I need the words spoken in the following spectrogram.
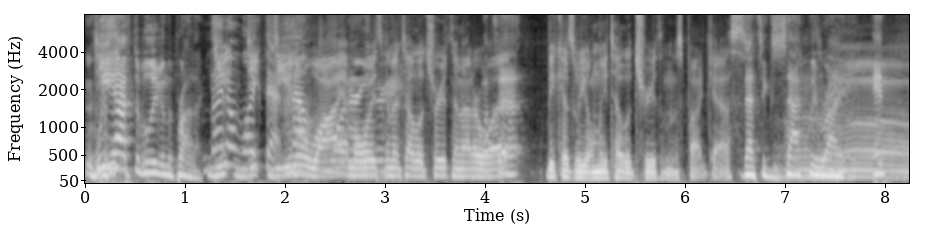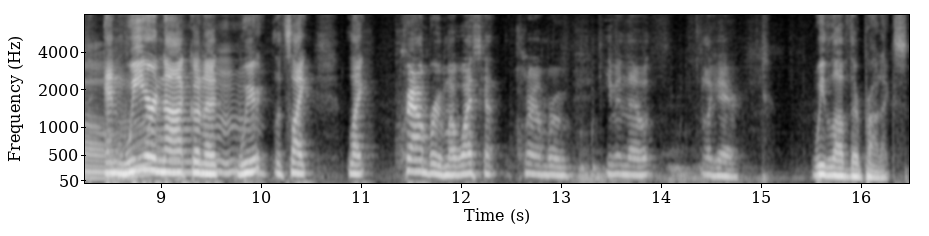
in we have to believe in the product. I Do- don't do- like that Do you know mountain why I'm water always either. going to tell the truth no matter What's what? that? Because we only tell the truth on this podcast. That's exactly mm. right. And and we are not going to we're it's like like Crown Brew. My wife's got Crown Brew even though look here. We love their products.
